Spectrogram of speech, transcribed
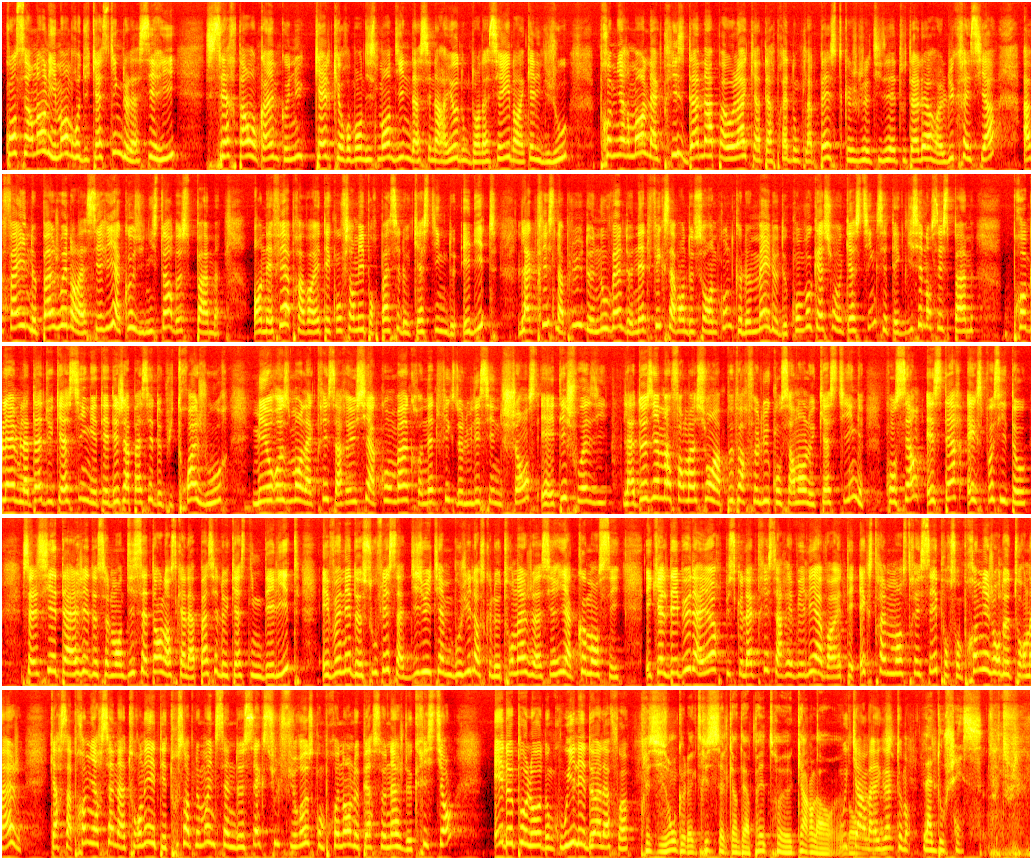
Concernant les membres du casting de la série, certains ont quand même connu quelques rebondissements dignes d'un scénario, donc dans la série dans laquelle ils jouent. Premièrement, l'actrice Dana Paola, qui interprète donc la peste que je disais tout à l'heure, Lucretia, a failli ne pas jouer dans la série à cause d'une histoire de spam. En effet, après avoir été confirmée pour passer le casting de Elite, l'actrice n'a plus eu de nouvelles de Netflix avant de se rendre compte que le mail de convocation au casting s'était glissé dans ses spams. Problème, la date du casting était déjà passée depuis trois jours, mais heureusement l'actrice a réussi à convaincre Netflix de lui laisser une chance et a été choisie. La deuxième information un peu farfelue concernant le casting concerne Esther Exposito. Celle-ci était âgée de seulement 17 ans lorsqu'elle a passé le casting d'élite et venait de souffler sa 18e bougie lorsque le tournage de la série a commencé. Et quel début d'ailleurs, puisque l'actrice a révélé avoir été extrêmement stressée pour son premier jour de tournage, car sa première scène à tourner était tout simplement une scène de sexe sulfureuse comprenant le personnage de Christian et de Polo. Donc oui, les deux à la fois. Précisons que l'actrice, celle qui interprète euh, Carla. euh, Oui, dans- Carla, exactement. La duchesse.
